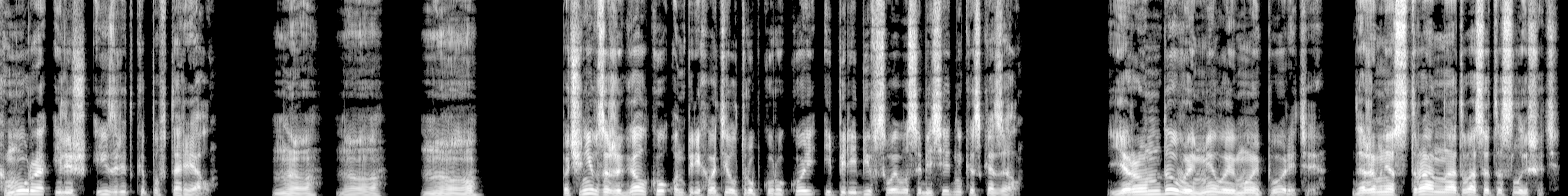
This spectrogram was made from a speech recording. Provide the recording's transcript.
хмуро и лишь изредка повторял. «Ну, ну, ну». Починив зажигалку, он перехватил трубку рукой и, перебив своего собеседника, сказал. «Ерунду вы, милый мой, порите. Даже мне странно от вас это слышать.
